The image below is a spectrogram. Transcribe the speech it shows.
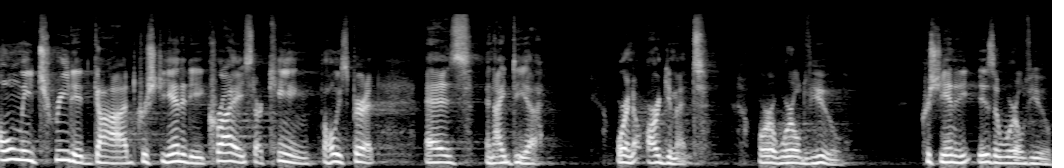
only treated God, Christianity, Christ, our King, the Holy Spirit, as an idea or an argument or a worldview. Christianity is a worldview.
